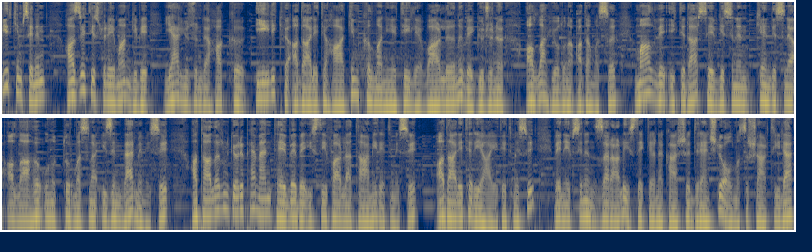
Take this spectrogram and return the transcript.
Bir kimsenin Hazreti Süleyman gibi yeryüzünde hakkı, iyilik ve adaleti hakim kılma niyetiyle varlığını ve gücünü Allah yoluna adaması, mal ve iktidar sevgisinin kendisine Allah'ı unutturmasına izin vermemesi, hatalarını görüp hemen tevbe ve istiğfarla tamir etmesi, adalete riayet etmesi ve nefsinin zararlı isteklerine karşı dirençli olması şartıyla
